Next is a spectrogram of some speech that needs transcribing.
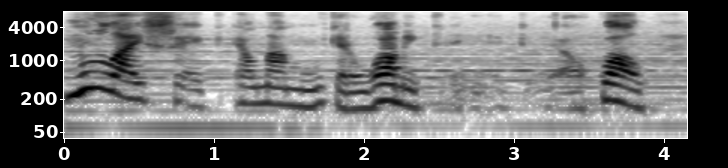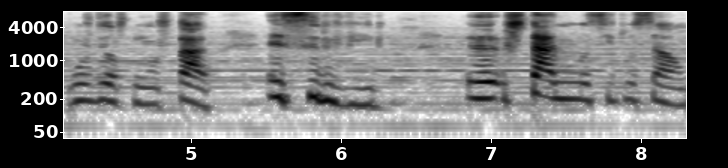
Mulay Sheikh El Mamun, que era o homem que, ao qual alguns deles tinham estado a servir, eh, está numa situação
